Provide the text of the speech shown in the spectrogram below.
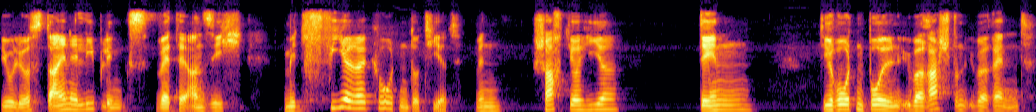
Julius, deine Lieblingswette an sich mit vierer Quoten dotiert. Wenn Schachtjör hier den, die roten Bullen überrascht und überrennt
